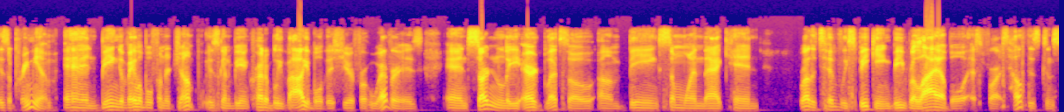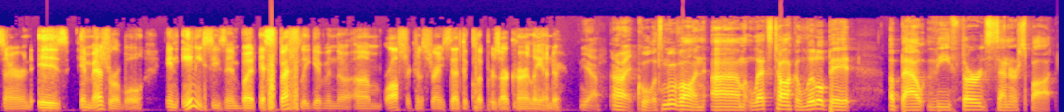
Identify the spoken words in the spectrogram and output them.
is a premium, and being available from the jump is going to be incredibly valuable this year for whoever is. And certainly Eric Bledsoe um, being someone that can relatively speaking, be reliable as far as health is concerned is immeasurable in any season, but especially given the um, roster constraints that the Clippers are currently under. Yeah. All right, cool. Let's move on. Um, let's talk a little bit about the third center spot.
